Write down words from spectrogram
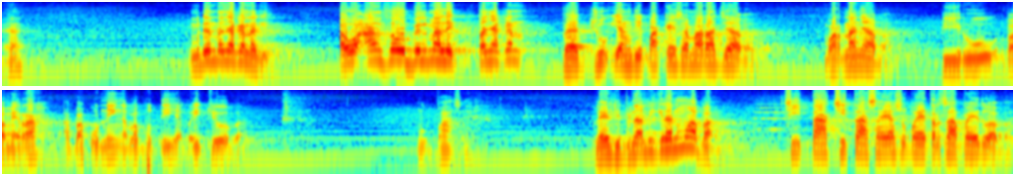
Ya. Kemudian tanyakan lagi, awa antho bil malik, tanyakan baju yang dipakai sama raja apa? Warnanya apa? Biru, apa merah, apa kuning, apa putih, apa hijau, apa? Lupa saya. Lain di benak pikiranmu apa? cita-cita saya supaya tercapai itu apa?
